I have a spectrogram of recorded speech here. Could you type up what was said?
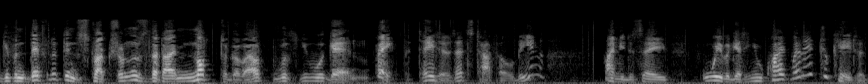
given definite instructions that I'm not to go out with you again. Baked potatoes, that's tough, old bean. I mean to say, we were getting you quite well educated.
